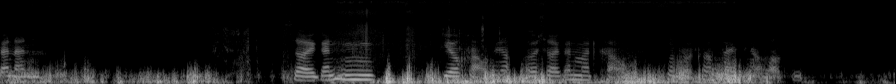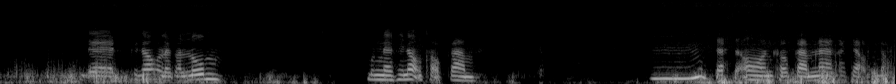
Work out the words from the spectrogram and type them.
กันอันซอยกันเกี่ยวเขาพี่น้องเออซอยกันมัดเขาขอโทษขออภัยพี่น้องบอกผิดแดดพี่น้องอะไรก็ลมเบึงในพี่น้องเขากำ ต่สะออนเขากำหน้าเขาเจ้าพี่น้อง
